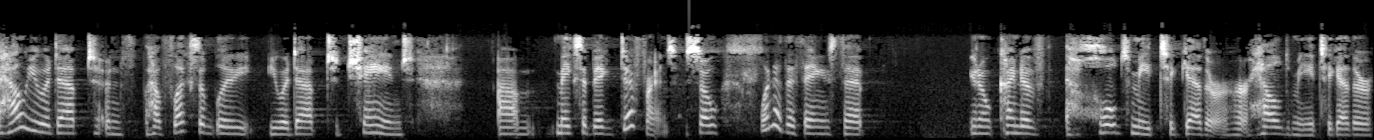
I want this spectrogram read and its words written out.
how you adapt and how flexibly you adapt to change um, makes a big difference. So one of the things that you know, kind of holds me together or held me together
